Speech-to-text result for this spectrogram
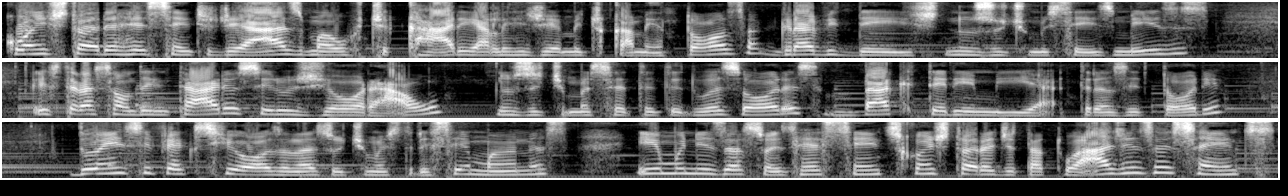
com história recente de asma, urticária e alergia medicamentosa, gravidez nos últimos seis meses, extração dentária ou cirurgia oral nos últimas 72 horas, bacteremia transitória, doença infecciosa nas últimas três semanas, imunizações recentes com história de tatuagens recentes,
